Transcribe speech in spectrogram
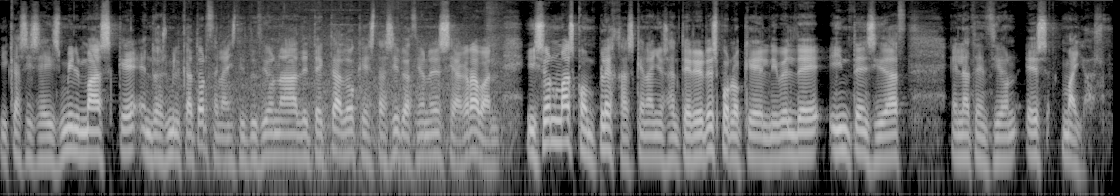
y casi 6.000 más que en 2014. La institución ha detectado que estas situaciones se agravan y son más complejas que en años anteriores, por lo que el nivel de intensidad en la atención es mayor.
